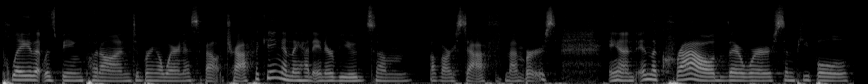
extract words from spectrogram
play that was being put on to bring awareness about trafficking, and they had interviewed some of our staff members. And in the crowd, there were some people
